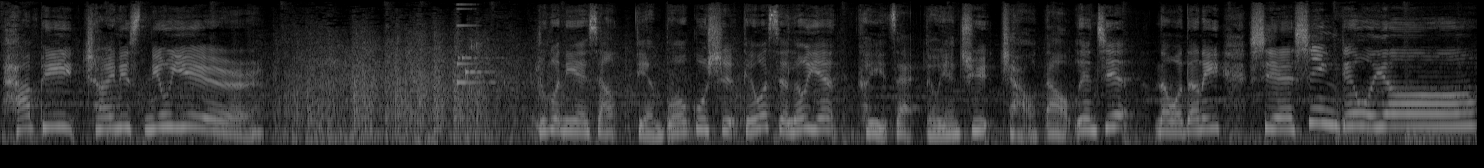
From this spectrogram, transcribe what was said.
Happy Chinese New Year！如果你也想点播故事，给我写留言，可以在留言区找到链接。那我等你写信给我哟。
